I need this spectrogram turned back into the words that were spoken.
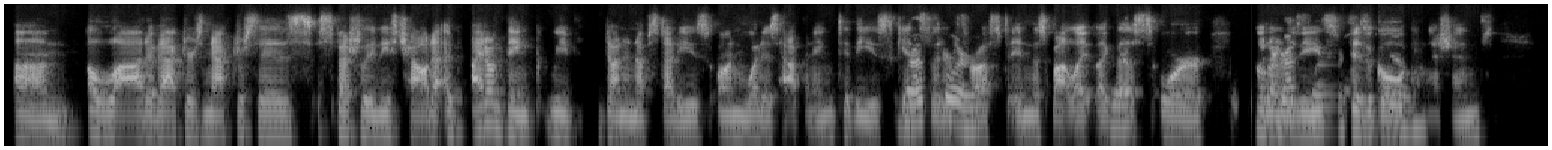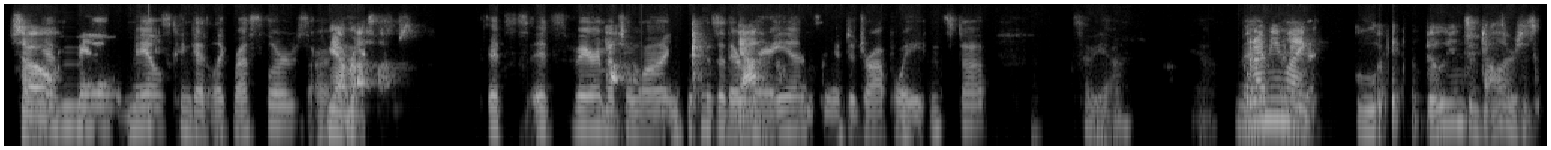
um, a lot of actors and actresses especially these child I, I, don't think we've done enough studies on what is happening to these kids that are thrust in the spotlight like this or under these physical yeah. conditions so yeah, male, males can get like wrestlers. Or, yeah, wrestlers. It's it's very yeah. much aligned because of their yeah. weigh-ins. They have to drop weight and stuff. So yeah, yeah. but I mean, like, look at the billions of dollars.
